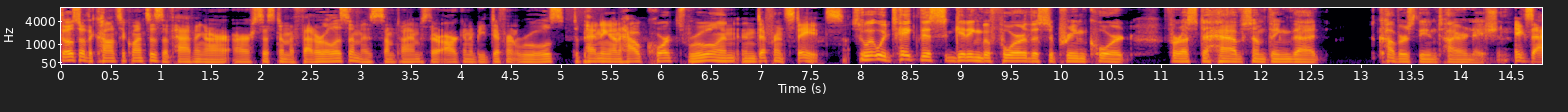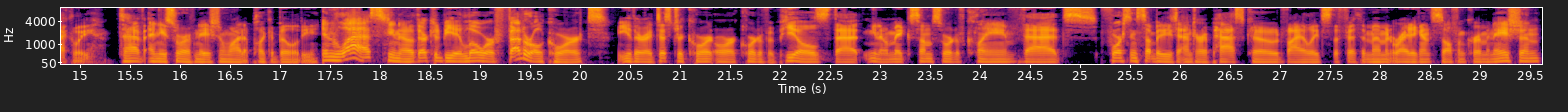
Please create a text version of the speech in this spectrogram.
Those are the consequences of having our our system of federalism. Is sometimes there are going to be different rules depending on how courts rule in, in different states. So it would take this getting before the Supreme Court for us to have something that covers the entire nation. Exactly. To have any sort of nationwide applicability. Unless, you know, there could be a lower federal court, either a district court or a court of appeals that, you know, makes some sort of claim that forcing somebody to enter a passcode violates the Fifth Amendment right against self-incrimination.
